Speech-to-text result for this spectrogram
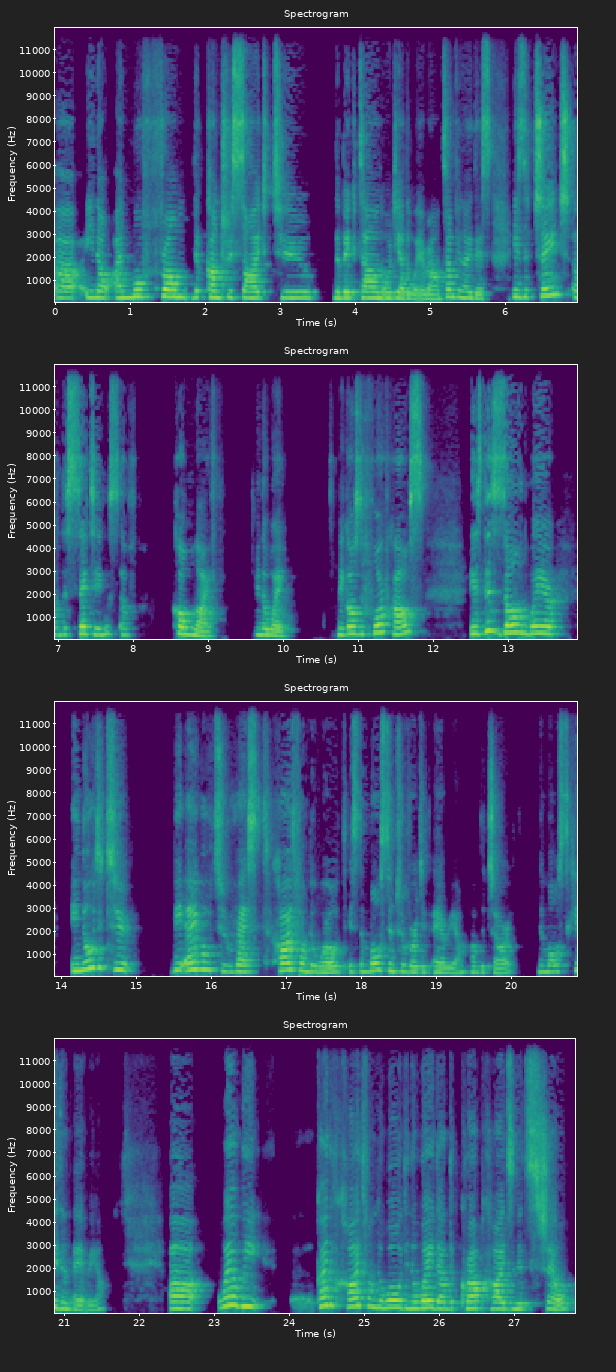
uh, you know i move from the countryside to the big town or the other way around something like this is the change of the settings of home life in a way because the fourth house is this zone where in order to be able to rest hide from the world is the most introverted area of the chart the most hidden area. Uh, where we uh, kind of hide from the world in a way that the crab hides in its shell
